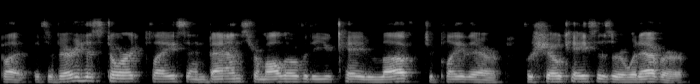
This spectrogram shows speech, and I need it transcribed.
but it's a very historic place, and bands from all over the UK love to play there for showcases or whatever.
